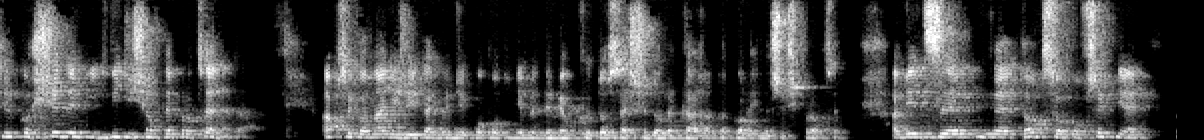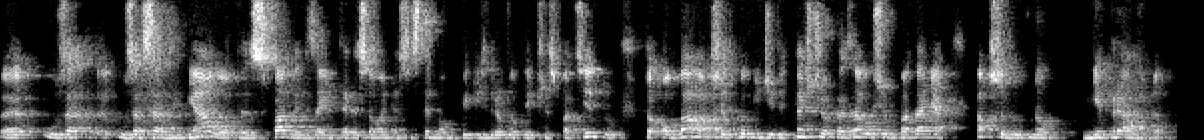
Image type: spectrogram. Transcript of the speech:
tylko 7,2% a przekonanie, że i tak będzie kłopotu, nie będę miał dostać się do lekarza, to kolejne 6%. A więc e, to, co powszechnie e, uzasadniało ten spadek zainteresowania systemem opieki zdrowotnej przez pacjentów, to obawa przed COVID-19 okazało się w badaniach absolutną nieprawdą.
